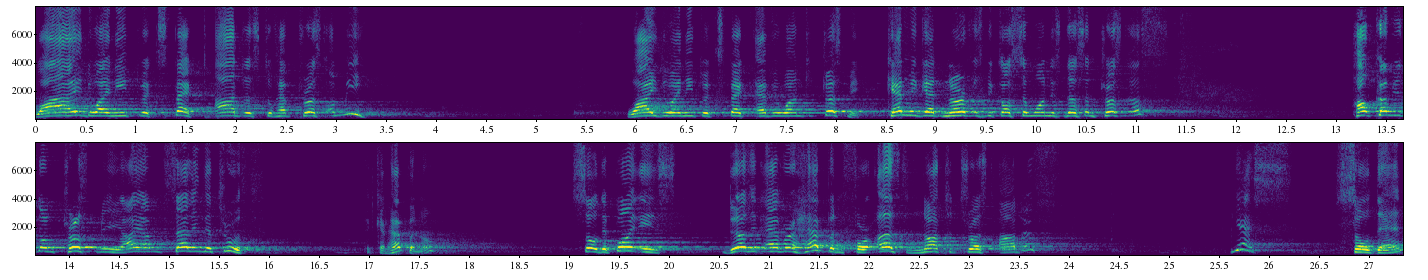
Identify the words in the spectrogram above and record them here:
why do I need to expect others to have trust on me? Why do I need to expect everyone to trust me? Can we get nervous because someone is, doesn't trust us? How come you don't trust me? I am telling the truth. It can happen, no? So the point is does it ever happen for us not to trust others? Yes. So then,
